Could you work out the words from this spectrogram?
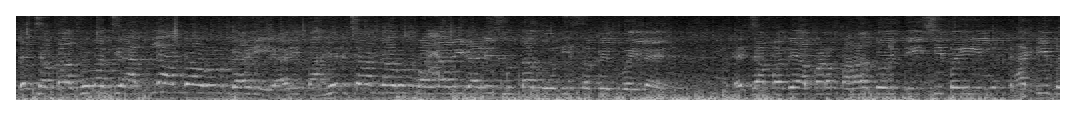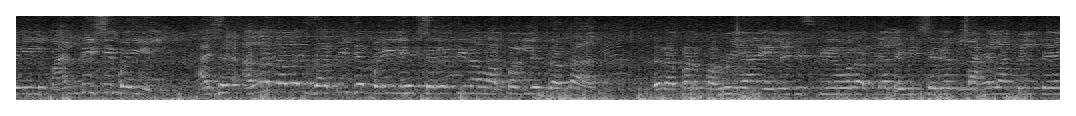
त्याच्या बाजूला जी आतल्या अंगावरून गाडी आणि बाहेरच्या अंगावरून पळणारी गाडी सुद्धा दोन्ही सफेद बैल आहेत. याच्यामध्ये आपण पाहतोय देशी बैल घाटी बैल मानदेशी बैल असे अलग अलग जातीचे बैल हे शर्यतीला वापरले जातात. तर आपण पाहूया एलईडी स्क्रीनवर आपल्याला ही शर्यत पाहायला मिळते.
